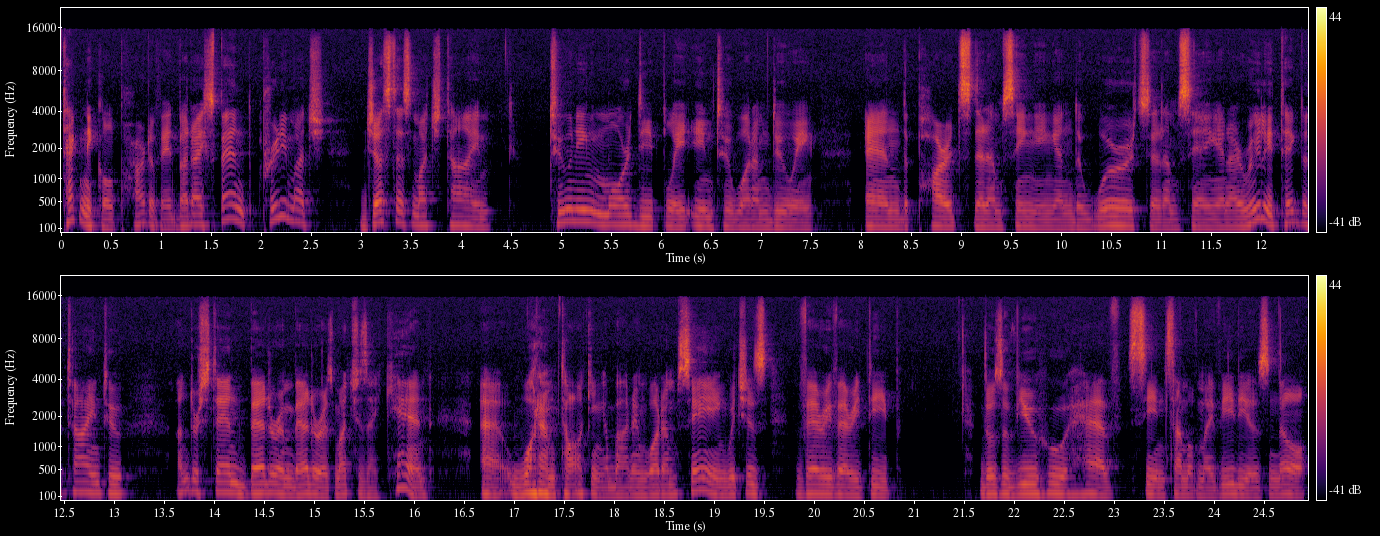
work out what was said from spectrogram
technical part of it, but I spend pretty much just as much time tuning more deeply into what I'm doing and the parts that I'm singing and the words that I'm saying. And I really take the time to understand better and better as much as I can uh, what I'm talking about and what I'm saying, which is very, very deep. Those of you who have seen some of my videos know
